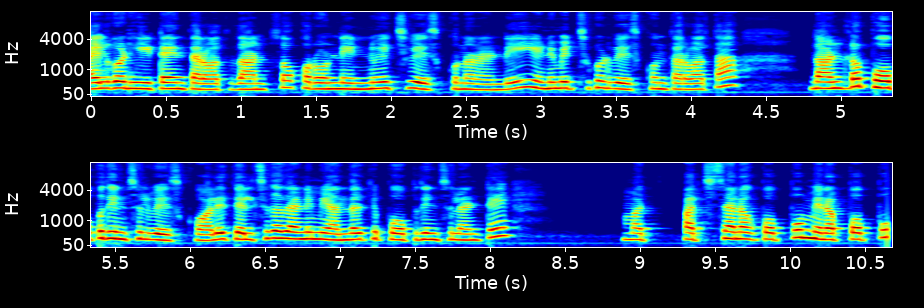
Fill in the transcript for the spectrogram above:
ఆయిల్ కూడా హీట్ అయిన తర్వాత దాంట్లో ఒక రెండు ఎండుమిర్చి వేసుకున్నానండి. ఎండుమిర్చి కూడా వేసుకున్న తర్వాత దాంట్లో పోపు దినుసులు వేసుకోవాలి. తెలుసు కదండి మీ అందరికీ పోపు దినుసులు అంటే పచ్చిశనగపప్పు మినపప్పు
